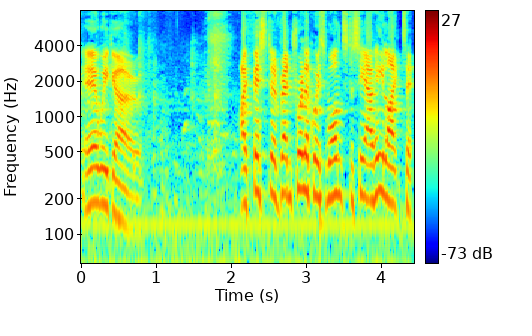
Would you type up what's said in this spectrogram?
Here we go. I fisted a ventriloquist once to see how he liked it.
